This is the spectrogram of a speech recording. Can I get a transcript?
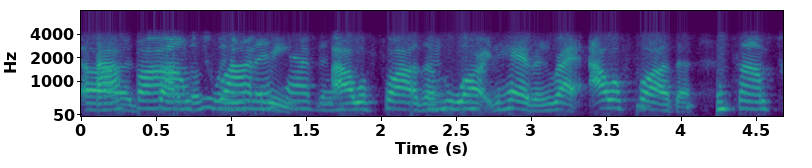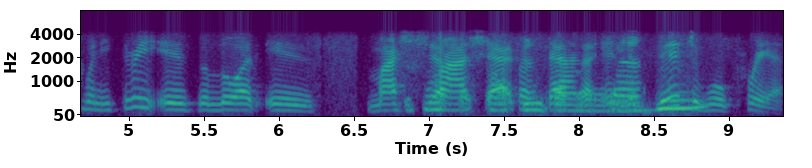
Uh, our Father art 23, in heaven. Our Father mm-hmm. who art in heaven. Right. Our Father. Psalm 23 is the Lord is my shepherd. My shepherd. That's, that's an individual mm-hmm. prayer.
